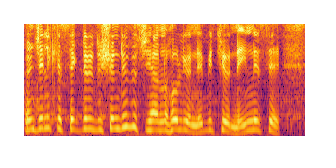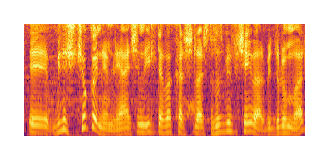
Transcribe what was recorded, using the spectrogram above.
öncelikle sektörü düşündüğümüz için yani ne oluyor, ne bitiyor, neyin nesi. Ee, bir de şu çok önemli yani şimdi ilk defa karşılaştığımız bir şey var, bir durum var.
